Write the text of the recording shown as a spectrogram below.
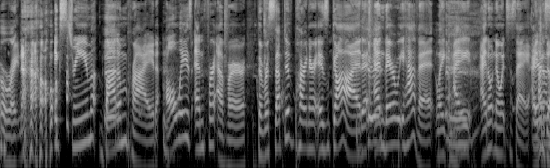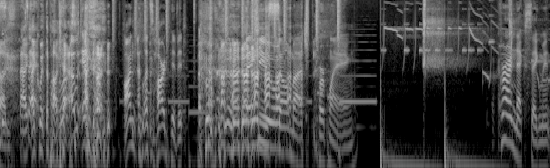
right now. Extreme bottom pride, always and forever. The receptive partner is God, and there we have it. Like I, I don't know what to say. I I'm just- done. I, That's I it. quit the podcast. Oh, and- On let's hard pivot. Thank you so much for playing. For our next segment,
